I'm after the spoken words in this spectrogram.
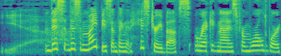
Yeah. This this might be something that history buffs recognize from World War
